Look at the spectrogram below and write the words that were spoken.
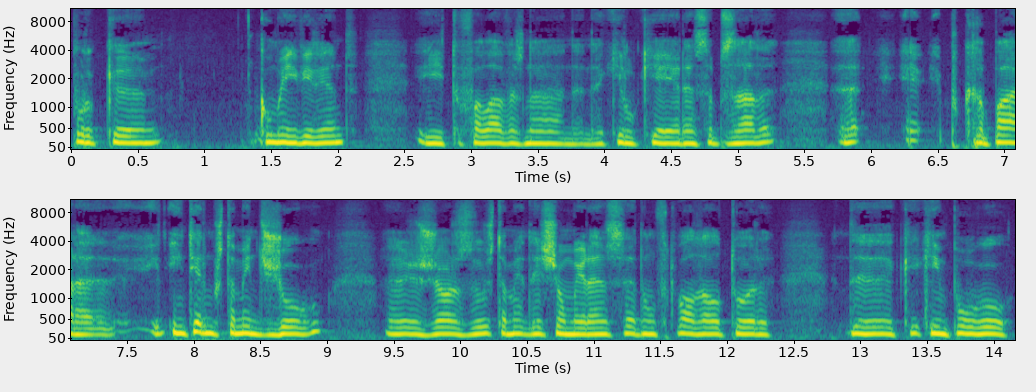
porque, como é evidente, e tu falavas na, na, naquilo que é a herança pesada, é, é porque, repara, em termos também de jogo, Jorge Jesus também deixa uma herança de um futebol de autor de, que, que empolgou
